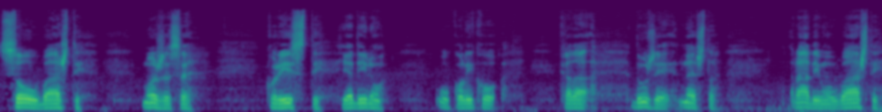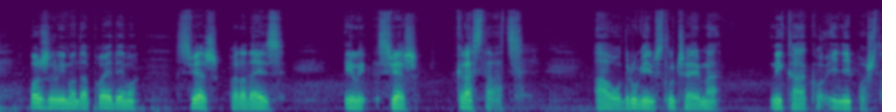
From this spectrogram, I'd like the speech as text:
so u bašti može se koristiti jedino ukoliko kada duže nešto radimo u bašti, poželimo da pojedemo svjež paradajz ili svjež krastavac, a u drugim slučajevima nikako i ni pošto.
